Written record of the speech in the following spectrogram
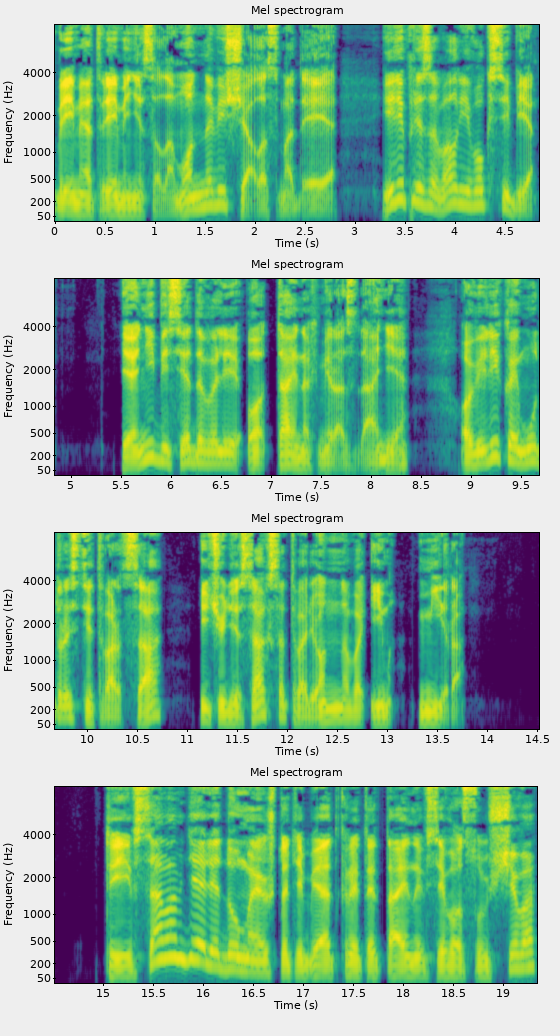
Время от времени Соломон навещал Асмодея или призывал его к себе, и они беседовали о тайнах мироздания, о великой мудрости Творца и чудесах сотворенного им мира. «Ты в самом деле думаешь, что тебе открыты тайны всего сущего?»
